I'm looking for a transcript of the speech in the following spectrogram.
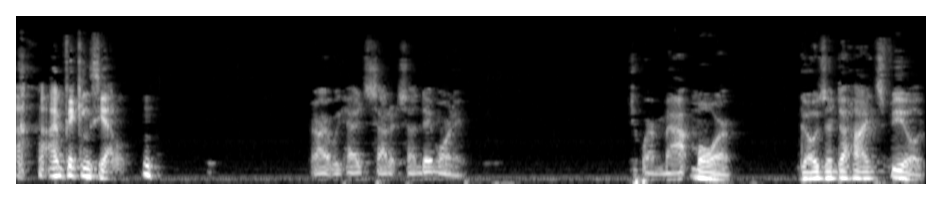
I'm picking Seattle. All right, we head Saturday Sunday morning to where Matt Moore goes into Heinz Field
